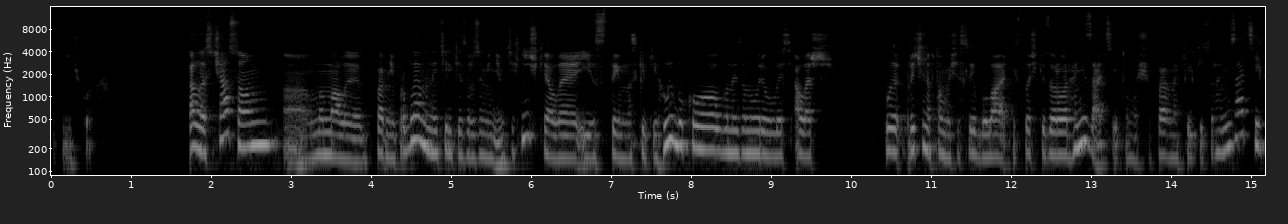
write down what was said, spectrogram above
технічку. Але з часом ми мали певні проблеми не тільки з розумінням технічки, але і з тим, наскільки глибоко вони занурювались. Але ж причина в тому числі була і з точки зору організації, тому що певна кількість організацій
